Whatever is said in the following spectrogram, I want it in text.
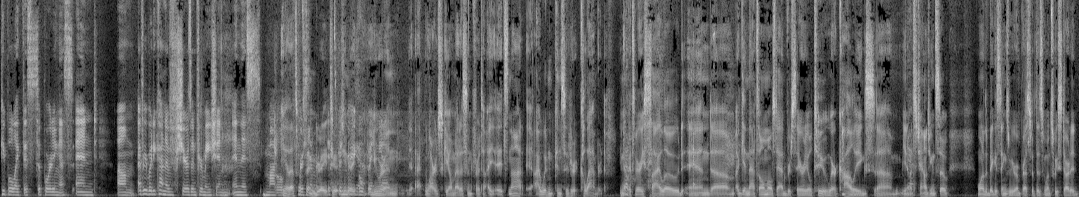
people like this supporting us. And um, everybody kind of shares information in this model. Yeah, that's what's been great it's too. been You know, very open, you were yeah. in large scale medicine for a time. It's not. I wouldn't consider it collaborative. You know, it's very siloed, and um, again, that's almost adversarial too, where Mm-hmm. colleagues, um, you know, it's challenging. And so, one of the biggest things we were impressed with is once we started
